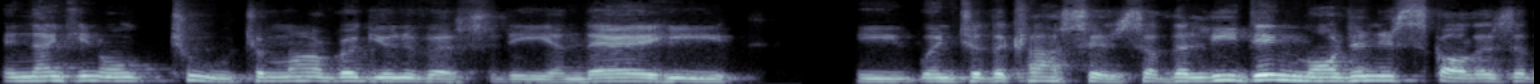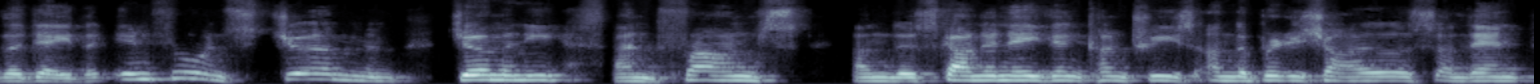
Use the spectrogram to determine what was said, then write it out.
in 1902 to Marburg University. And there he he went to the classes of the leading modernist scholars of the day that influenced German, Germany and France and the Scandinavian countries and the British Isles. And then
